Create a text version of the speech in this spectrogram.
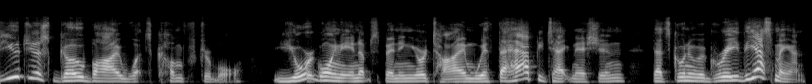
you just go by what's comfortable, you're going to end up spending your time with the happy technician that's going to agree, the yes man,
